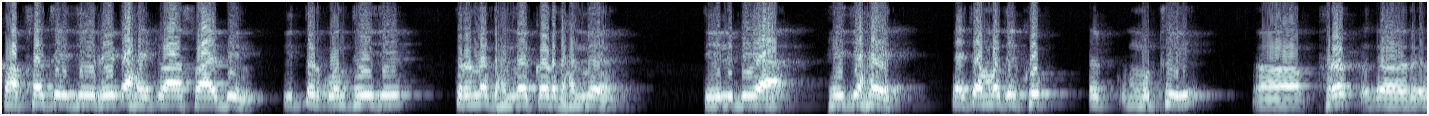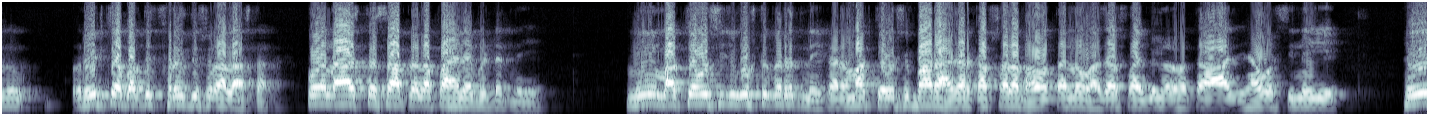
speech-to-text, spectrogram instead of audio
कापसाचे जे रेट आहे किंवा सोयाबीन इतर कोणतेही जे तृणधान्य कडधान्य तेलबिया हे जे आहेत त्याच्यामध्ये खूप एक मोठी फरक रेटच्या बाबतीत फरक दिसून आला असता. पण आज तसं आपल्याला पाहायला भेटत नाही मी मागच्या वर्षीची गोष्ट करत नाही कारण मागच्या वर्षी बारा हजार कापसाला भाव होता नऊ हजार सोयाबीनला होता आज ह्या वर्षी नाहीये. हे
